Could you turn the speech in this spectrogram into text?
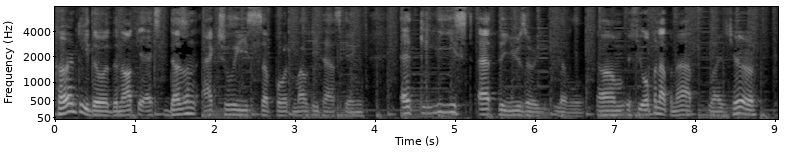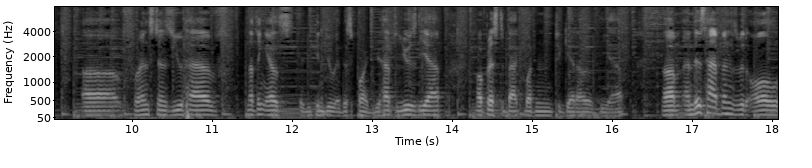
currently though, the Nokia X doesn't actually support multitasking at least at the user level. Um, if you open up an app right here, uh, for instance, you have nothing else that you can do at this point. You have to use the app or press the back button to get out of the app. Um, and this happens with all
